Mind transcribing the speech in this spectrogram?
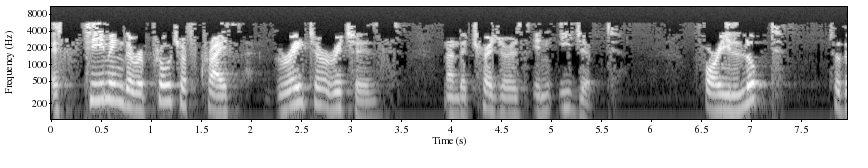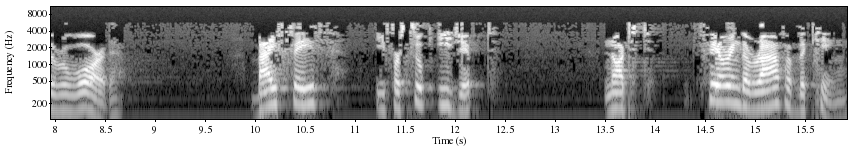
esteeming the reproach of Christ greater riches than the treasures in Egypt. For he looked to the reward. By faith he forsook Egypt, not fearing the wrath of the king,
